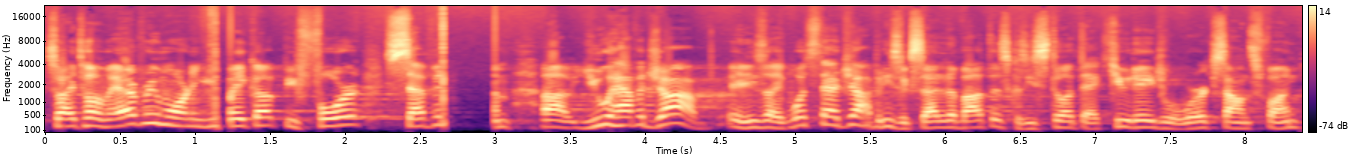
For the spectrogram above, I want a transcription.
So I told him every morning you wake up before 7 uh, you have a job. And he's like, what's that job? And he's excited about this because he's still at that cute age where work sounds fun.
